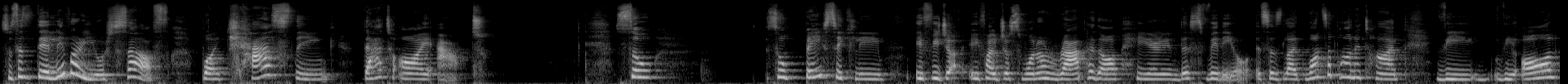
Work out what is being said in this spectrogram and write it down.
So it says deliver yourself by casting that eye out. So so basically if we ju- if I just want to wrap it up here in this video, it says like once upon a time we we all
